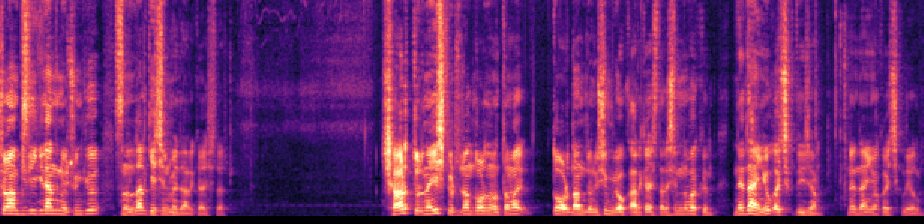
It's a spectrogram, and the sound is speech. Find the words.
şu an bizi ilgilendirmiyor çünkü sınırlar geçilmedi arkadaşlar. Chart türüne hiçbir türden doğrudan atama doğrudan dönüşüm yok arkadaşlar. Şimdi bakın neden yok açıklayacağım. Neden yok açıklayalım.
